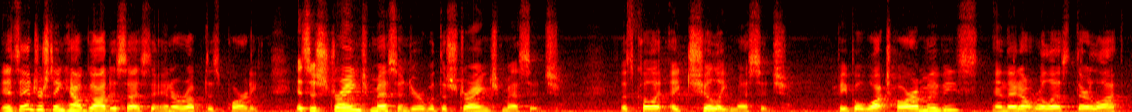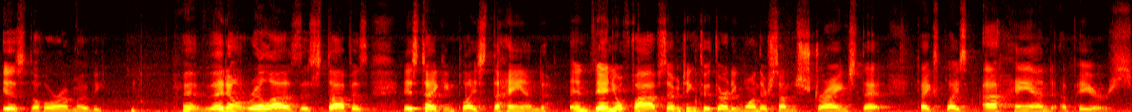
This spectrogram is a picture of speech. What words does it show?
it's interesting how God decides to interrupt this party. It's a strange messenger with a strange message. Let's call it a chilly message. People watch horror movies and they don't realize their life is the horror movie. they don't realize this stuff is, is taking place the hand. In Daniel 5 17 through 31, there's something strange that takes place. A hand appears,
